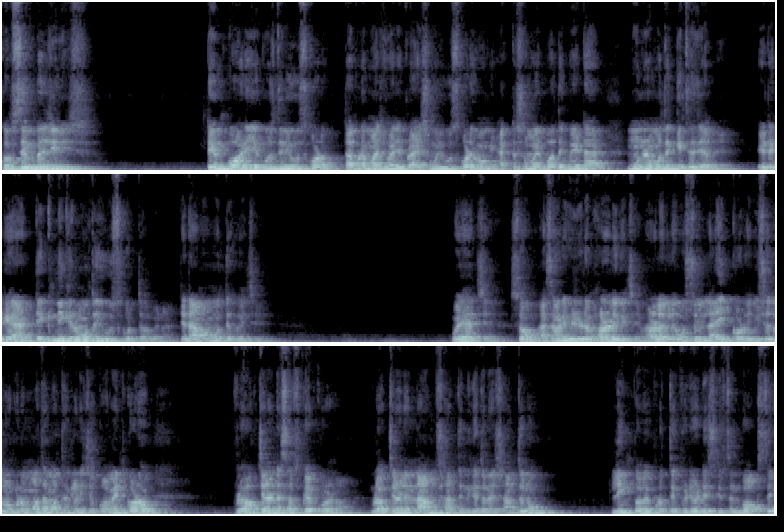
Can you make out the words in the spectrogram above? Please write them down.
খুব সিম্পল জিনিস। টেম্পোয়ারি একুশ দিন ইউজ করো, তারপরে মাঝে মাঝে প্রায় সময় ইউজ করো, এবং একটা সময়ের পর দেখবে এটা মনের মধ্যে গেঁথে যাবে। এটাকে আর টেকনিকের মতো ইউজ করতে হবে না, যেটা আমার মধ্যে হয়েছে। বোঝা যাচ্ছে? সো আশা করি ভিডিওটা ভালো লেগেছে। ভালো লাগলে অবশ্যই লাইক করো। এই বিষয়ে তোমার কোনো মতামত থাকলে নিচে কমেন্ট করো। ব্লগ চ্যানেলটা সাবস্ক্রাইব করে নাও। ব্লগ চ্যানেলের নাম শান্তিনিকেতনের শান্তনু। লিঙ্ক পাবে প্রত্যেক ভিডিও ডিসক্রিপশন বক্সে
